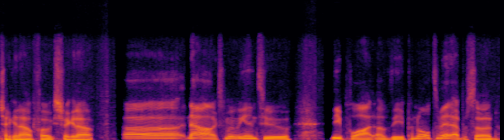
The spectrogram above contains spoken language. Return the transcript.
Check it out, folks. Check it out. Uh, now, Alex, moving into the plot of the penultimate episode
